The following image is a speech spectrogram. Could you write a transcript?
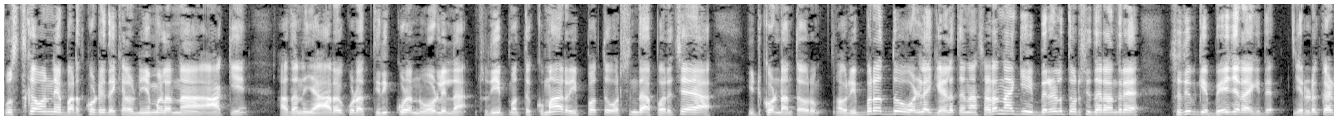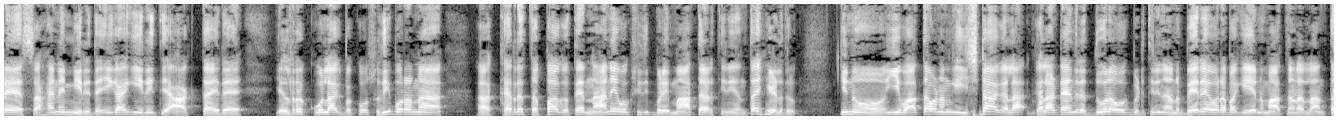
ಪುಸ್ತಕವನ್ನೇ ಬರೆದುಕೊಟ್ಟಿದ್ದೆ, ಕೆಲವು ನಿಯಮಗಳನ್ನು ಹಾಕಿ. ಅದನ್ನು ಯಾರೂ ಕೂಡ ತಿರುಗಿ ಕೂಡ ನೋಡಲಿಲ್ಲ. ಸುದೀಪ್ ಮತ್ತು ಕುಮಾರ್ ಇಪ್ಪತ್ತು ವರ್ಷದಿಂದ ಪರಿಚಯ ಇಟ್ಕೊಂಡಂಥವ್ರು ಅವರಿಬ್ಬರದ್ದು ಒಳ್ಳೆ ಗೆಳೆತನ. ಸಡನ್ನಾಗಿ ಬೆರಳು ತೋರಿಸಿದ್ದಾರೆ ಅಂದರೆ ಸುದೀಪ್ಗೆ ಬೇಜಾರಾಗಿದೆ. ಎರಡು ಕಡೆ ಸಹನೆ ಮೀರಿದೆ. ಹೀಗಾಗಿ ಈ ರೀತಿ ಆಗ್ತಾ ಇದೆ. ಎಲ್ಲರೂ ಕೂಲ್ ಆಗಬೇಕು. ಸುದೀಪ್ ಅವರನ್ನು ಕರೆ ತಪ್ಪಾಗುತ್ತೆ. ನಾನೇ ಹೋಗಿ ಸುದೀಪ್ ಬಳಿ ಮಾತಾಡ್ತೀನಿ ಅಂತ ಹೇಳಿದ್ರು. ಇನ್ನು ಈ ವಾತಾವರಣ ನನಗೆ ಇಷ್ಟ ಆಗಲ್ಲ. ಗಲಾಟೆ ಅಂದರೆ ದೂರ ಹೋಗ್ಬಿಡ್ತೀನಿ. ನಾನು ಬೇರೆಯವರ ಬಗ್ಗೆ ಏನು ಮಾತನಾಡಲ್ಲ ಅಂತ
